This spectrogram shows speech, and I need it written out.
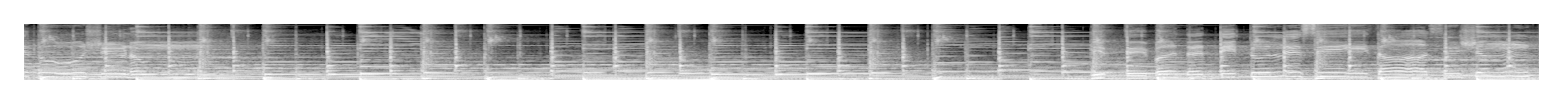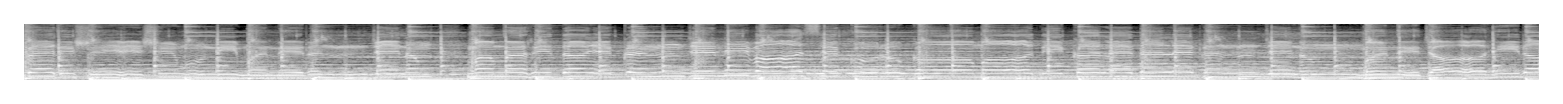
वदति तुलसीदास शङ्कर शेषमुनि मनरञ्जनं मम हृदय गञ्जनिवास कुरुकमादि कलगञ्जनम् मन जाहिरा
